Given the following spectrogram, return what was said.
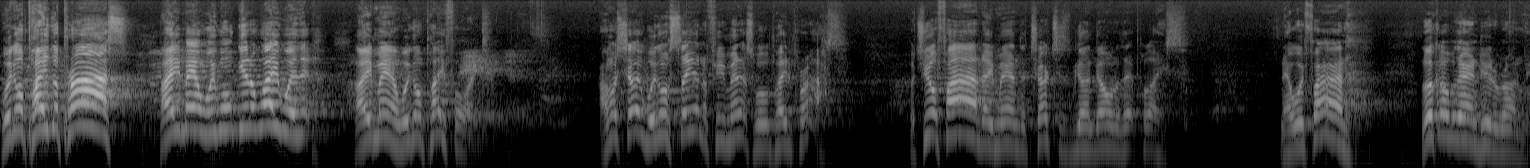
We're going to pay the price, amen. We won't get away with it, amen. We're going to pay for it. I'm going to show you, we're going to see in a few minutes we'll pay the price. But you'll find, amen, the church is going to go into that place. Now we find, look over there in Deuteronomy.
